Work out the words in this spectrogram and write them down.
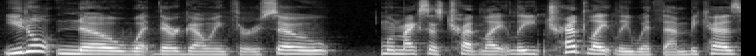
you don't know what they're going through. So when Mike says tread lightly, tread lightly with them because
